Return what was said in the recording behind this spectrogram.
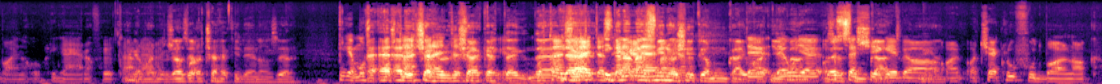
bajnokok ligájára Igen, főtáblára. mondjuk, de azért a csehek idén azért Igen, most, e- most elég csehül viselkedtek, igen. de, de, selejtezők de nem ez minősíti a munkájukat de, de nyilván, ugye az összességében a, Igen. a, a cseh klubfutballnak,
